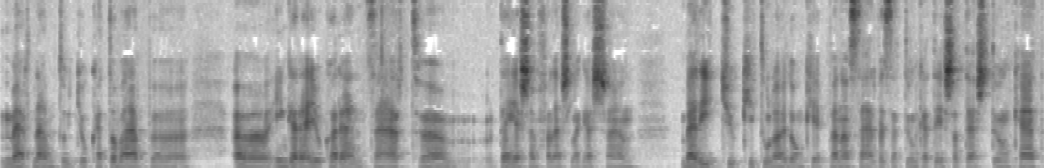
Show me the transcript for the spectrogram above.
mert nem tudjuk, hát tovább ingereljük a rendszert, teljesen feleslegesen merítjük ki tulajdonképpen a szervezetünket és a testünket,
